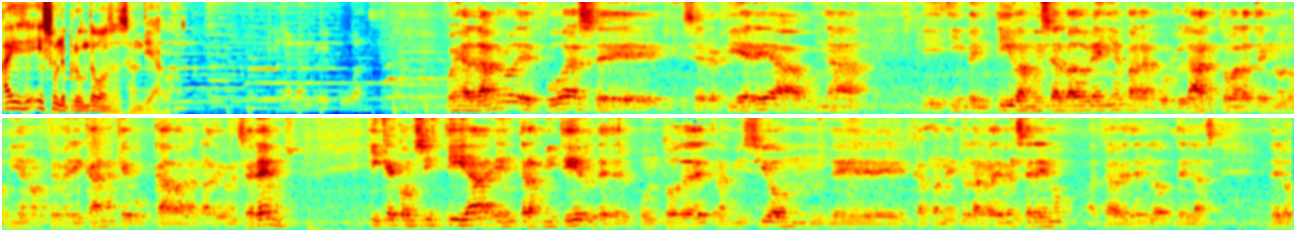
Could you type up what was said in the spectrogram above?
A eso le preguntamos a Santiago. ¿El alambre de púas? Pues alambre de púas eh, se refiere a una inventiva muy salvadoreña para burlar toda la tecnología norteamericana que buscaba la radio Venceremos y que consistía en transmitir desde el punto de transmisión del campamento de la radio Venceremos a través de, de, las, de los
